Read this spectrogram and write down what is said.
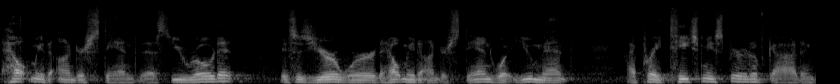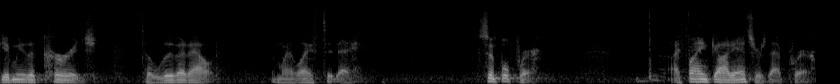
help me to understand this. You wrote it. This is your word. Help me to understand what you meant. I pray, teach me, Spirit of God, and give me the courage to live it out in my life today. Simple prayer. I find God answers that prayer.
